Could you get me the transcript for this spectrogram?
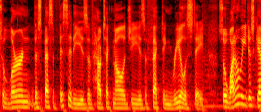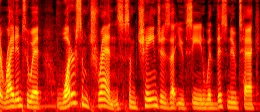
to learn the specificities of how technology is affecting real estate. So, why don't we just get right into it? What are some trends, some changes that you've seen with this new tech,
